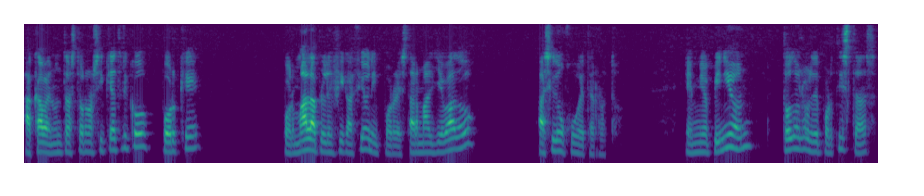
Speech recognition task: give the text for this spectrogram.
acaba en un trastorno psiquiátrico porque, por mala planificación y por estar mal llevado, ha sido un juguete roto. En mi opinión, todos los deportistas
